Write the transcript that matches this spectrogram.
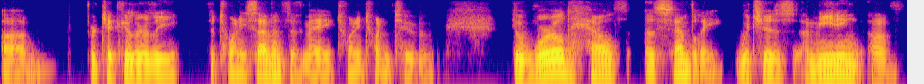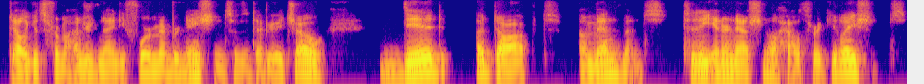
um, particularly the 27th of May, 2022, the World Health Assembly, which is a meeting of delegates from 194 member nations of the WHO, did adopt amendments to the international health regulations.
